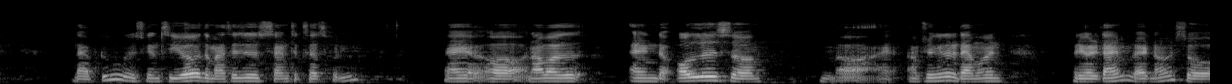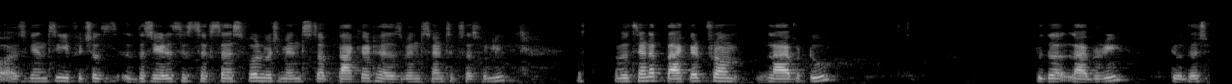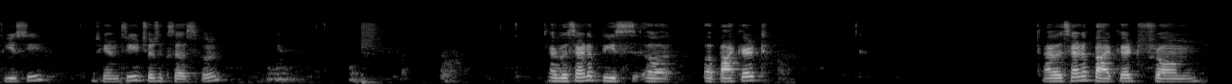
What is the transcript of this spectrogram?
lab 2 as you can see here the message is sent successfully. I, uh, now I'll and all this uh, uh, I'm showing you the demo in real time right now. So as you can see if it shows the status is successful which means the packet has been sent successfully. I will send a packet from lab 2 to the library to this PC as you can see it's successful. I will send a piece uh, a packet. I will send a packet from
